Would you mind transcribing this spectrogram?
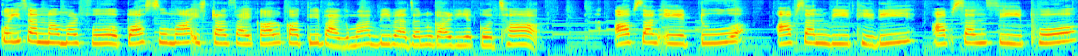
question number four पशुमा स्टार साइकल कति भागमा विभाजन गरिएको छ? Option A two option B three option C four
